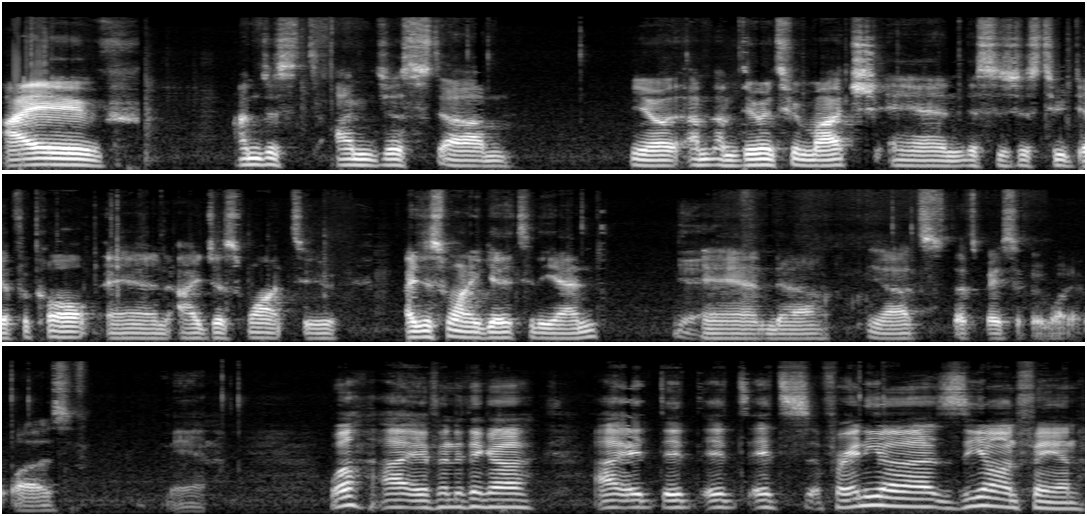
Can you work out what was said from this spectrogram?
i've i'm just i'm just um you know i'm, I'm doing too much and this is just too difficult and i just want to i just want to get it to the end yeah, and uh yeah that's that's basically what it was man. Well, I if anything, uh, I it, it it it's for any uh Zeon fan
